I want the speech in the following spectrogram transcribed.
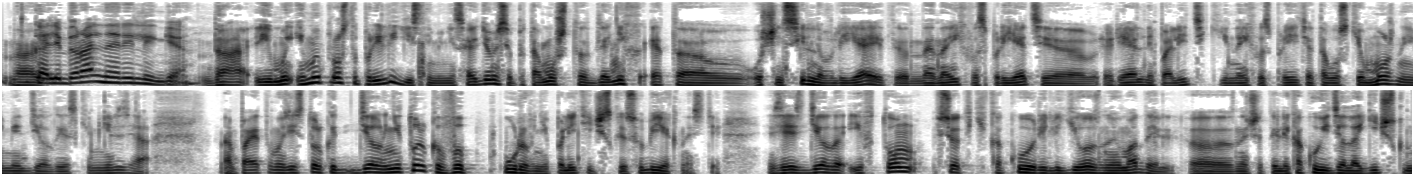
Э, Такая либеральная религия. Да, и мы, и мы просто по религии с ними не сойдемся, потому что для них это очень сильно влияет на, на их восприятие реальной политики и на их восприятие того, с кем можно иметь дело и с кем нельзя. А поэтому здесь только дело не только в уровне политической субъектности. Здесь дело и в том, все-таки какую религиозную модель, значит, или какую идеологическую,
